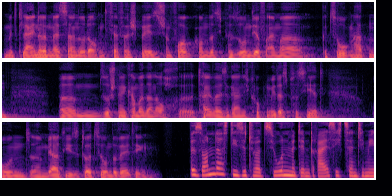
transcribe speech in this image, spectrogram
mit kleineren Messern oder auch mit Pfefferspray ist es schon vorgekommen, dass die Personen, die auf einmal gezogen hatten, ähm, so schnell kann man dann auch äh, teilweise gar nicht gucken, wie das passiert und ähm, ja, die Situation bewältigen. Besonders die Situation mit dem 30 cm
